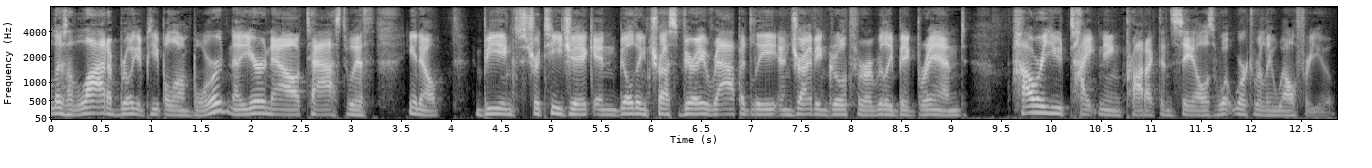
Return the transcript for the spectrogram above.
there's a lot of brilliant people on board. Now you're now tasked with, you know, being strategic and building trust very rapidly and driving growth for a really big brand. How are you tightening product and sales? What worked really well for you?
